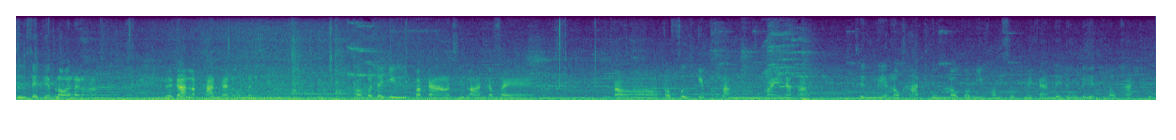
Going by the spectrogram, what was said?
ซื้อเสร็จเรียบร้อยแล้วนะคะ ด้วยการหลักฐานการโอนบัญชี เราก็จะยืมปากกาที่ร้านกาแฟ ก็ก็ฝึกเก็บตังค์ไว้นะคะ ถึงเหรียญเราขาดทุนเราก็มีความสุขในการได้ดูเหรียญที่เราขาดทุน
